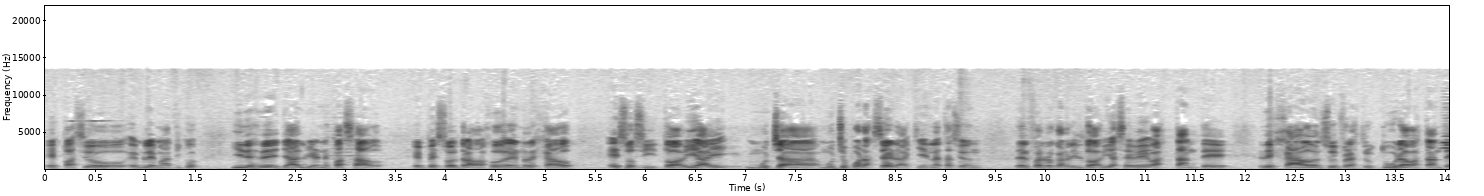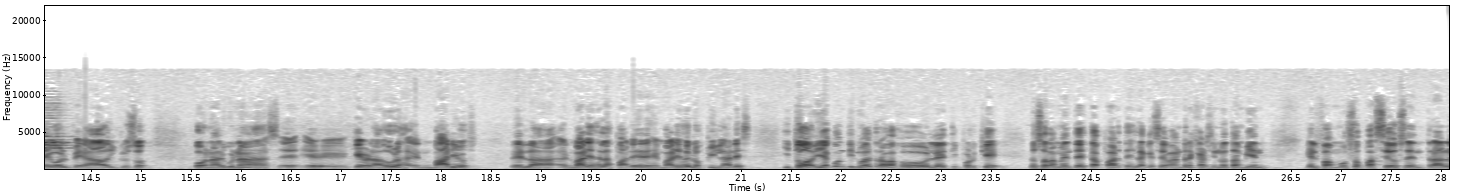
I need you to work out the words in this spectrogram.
espacio emblemático y desde ya el viernes pasado empezó el trabajo de enrejado. Eso sí, todavía hay mucha, mucho por hacer aquí en la estación del ferrocarril, todavía se ve bastante dejado en su infraestructura, bastante golpeado, incluso con algunas eh, quebraduras en varios en varias de las paredes, en varios de los pilares, y todavía continúa el trabajo Leti porque no solamente esta parte es la que se va a enrejar, sino también el famoso paseo central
